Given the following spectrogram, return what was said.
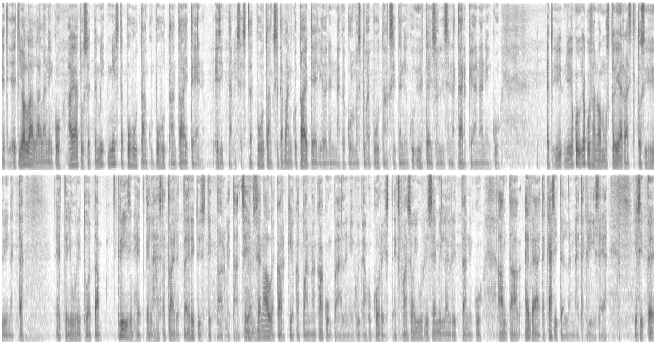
Et, et jollain lailla niin kuin ajatus, että mi, mistä puhutaan, kun puhutaan taiteen esittämisestä. Että puhutaanko sitä vain niin taiteilijoiden näkökulmasta vai puhutaanko sitä niin kuin yhteisöllisenä tärkeänä. Niin kuin, että joku, joku sanoo minusta vieraista tosi hyvin, että, että juuri tuota – kriisin hetkellähän sitä taidetta erityisesti tarvitaan. Se ei mm. ole sen allekarkki, joka pannaan kakun päälle niin kuin ikään kuin koristeeksi, vaan se on juuri se, millä yrittää niin kuin antaa eväitä käsitellä näitä kriisejä. Ja sitten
